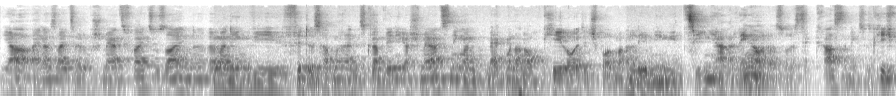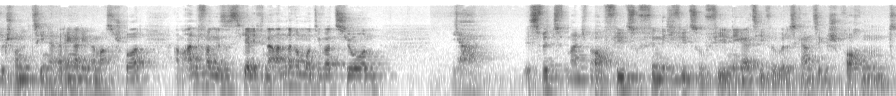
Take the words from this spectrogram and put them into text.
Ja, einerseits halt, um schmerzfrei zu sein. Ne? Wenn man irgendwie fit ist, hat man halt insgesamt weniger Schmerzen. Irgendwann merkt man dann auch, okay, Leute, die Sport machen, leben irgendwie zehn Jahre länger oder so. Das ist ja krass. Dann denkst du, okay, ich will schon zehn Jahre länger leben, dann machst du Sport. Am Anfang ist es sicherlich eine andere Motivation. Ja, es wird manchmal auch viel zu, finde ich, viel zu viel negativ über das Ganze gesprochen und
